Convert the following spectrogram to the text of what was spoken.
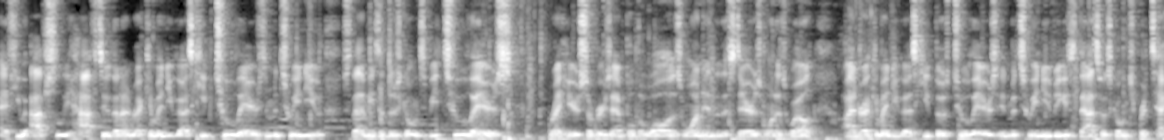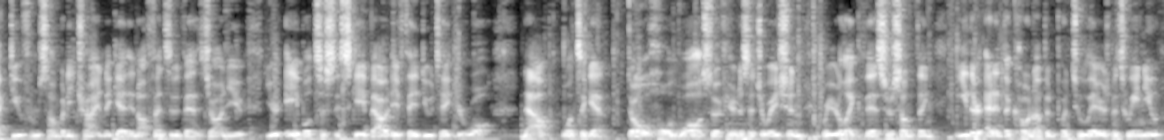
if you absolutely have to, then I'd recommend you guys keep two layers in between you. So that means that there's going to be two layers right here. So for example, the wall is one and then the stairs one as well. I'd recommend you guys keep those two layers in between you because that's what's going to protect you from somebody trying to get an offensive advantage on you. You're able to escape out if they do take your wall. Now, once again, don't hold walls. So if you're in a situation where you're like this or something, either edit the cone up and put two layers between you,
